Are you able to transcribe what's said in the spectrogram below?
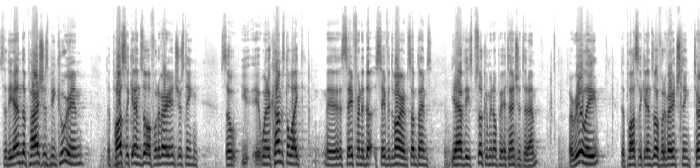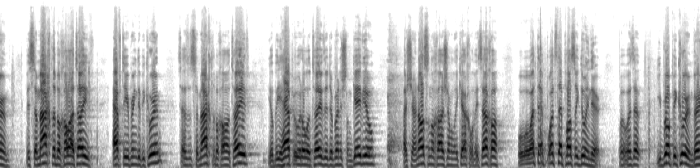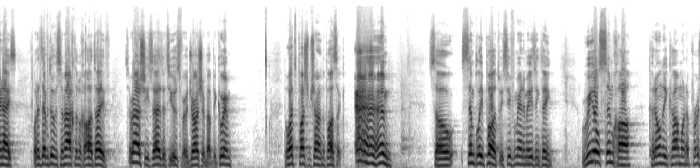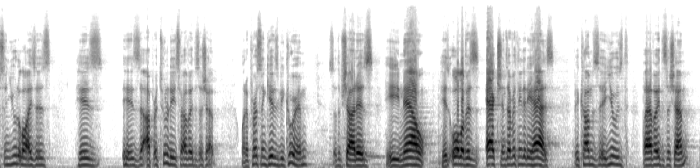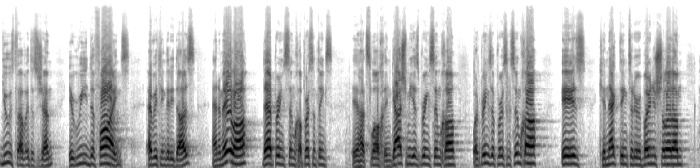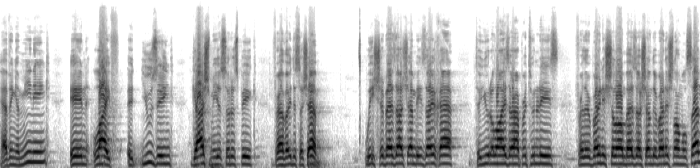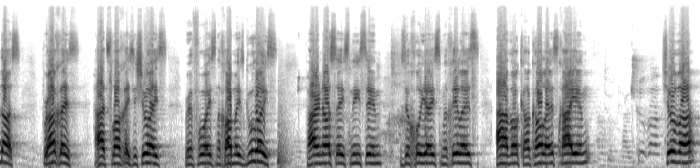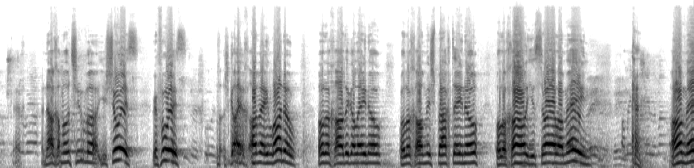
So the end of Parshas Bikurim, the pasuk ends off with a very interesting. So you, it, when it comes to like uh, Sefer Sefer Devarim, sometimes you have these psukim and don't pay attention to them, but really the pasuk ends off with a very interesting term. After you bring the Bikurim, it says You'll be happy with all the tayv that the Shalom gave you. Asher nasan l'cha l'kecha l'veisecha. What that, what's that pasuk doing there? What was that? You brought Bikurim, very nice. What does that have to do with Samachta b'chal tayv? So Rashi says it's used for a drasha about Bikurim. But what's Pashim Shah in the pasuk? so simply put, we see from here an amazing thing. Real simcha could only come when a person utilizes his his opportunities for avodas Hashem. When a person gives bikurim, so the pshat is he now his all of his actions, everything that he has, becomes uh, used by avodas Hashem, used for avodas Hashem. It redefines everything that he does, and a mela that brings simcha. A person thinks eh, hatzlach in Gashmi is bring simcha. What brings a person simcha is connecting to the Ribbono shel Olam, having a meaning in life, it, using Gashmi, so to speak, for avodas Hashem. We should, Bez Hashem, be to utilize our opportunities for the Ribbono shel Olam. Bez Hashem, the Ribbono shel Olam will send us brachas, hatzlachas, yeshuas, refuis, nechames, gulois, parnases, nisim, zechuyes, mechiles, ava, kalkoles, chayim, tshuva, nachamot tshuva, yeshuis, refuis, shgayach Ame, Lano, olachal de olachal mishpachteno, olachal Yisrael, amen. Amen.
